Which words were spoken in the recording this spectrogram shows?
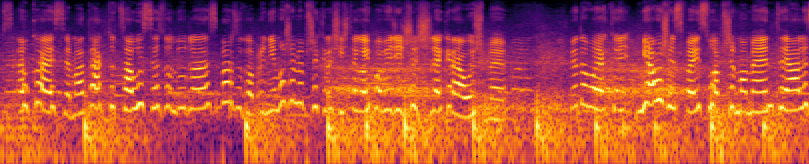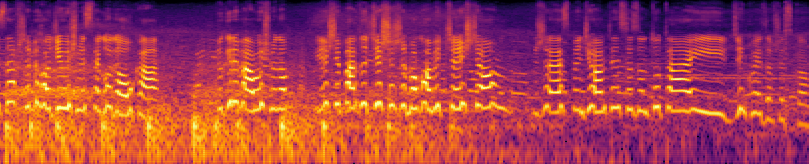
z ŁKS-em, a tak to cały sezon był dla nas bardzo dobry. Nie możemy przekreślić tego i powiedzieć, że źle grałyśmy. Wiadomo, jak miałyśmy swoje słabsze momenty, ale zawsze wychodziłyśmy z tego dołka. Wygrywałyśmy. No, ja się bardzo cieszę, że mogłam być częścią, że spędziłam ten sezon tutaj i dziękuję za wszystko.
